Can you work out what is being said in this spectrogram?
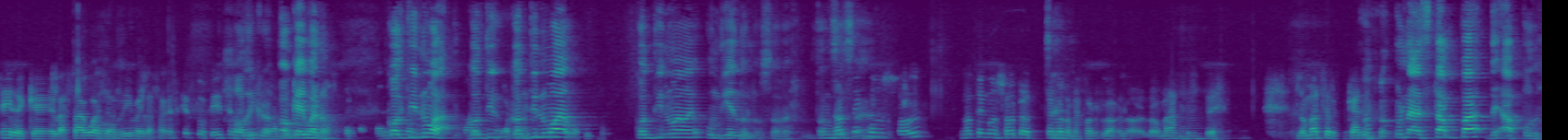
Sí, de que las aguas de arriba y las aguas. Es que es lo que dice la Biblia, Ok, bueno. Continúa, continúa, continúa hundiéndolos. A ver, entonces. No tengo un sol no tengo un sol, pero tengo lo mejor, lo, lo, más, este, lo más cercano. Una estampa de Apple.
